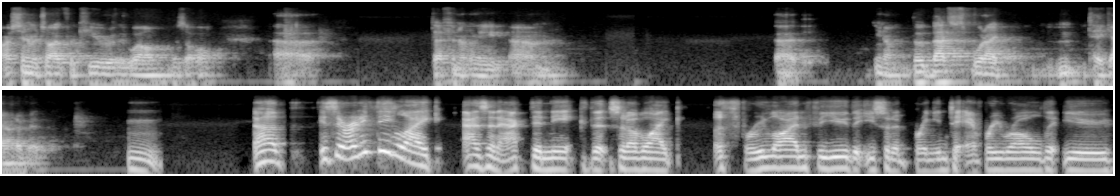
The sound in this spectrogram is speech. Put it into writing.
our cinematographer Q really well was all uh, definitely um, uh, you know th- that's what I take out of it. Mm. Uh, is there anything like as an actor, Nick, that sort of like a through line for you that you sort of bring into every role that you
